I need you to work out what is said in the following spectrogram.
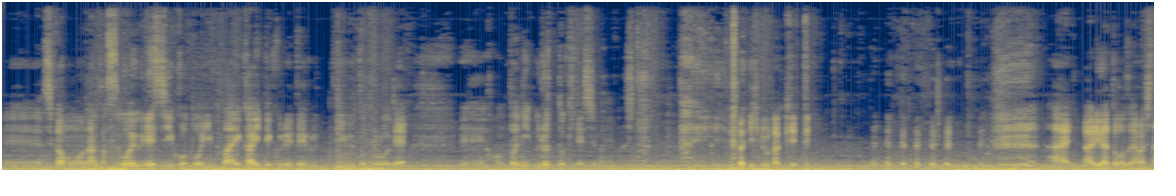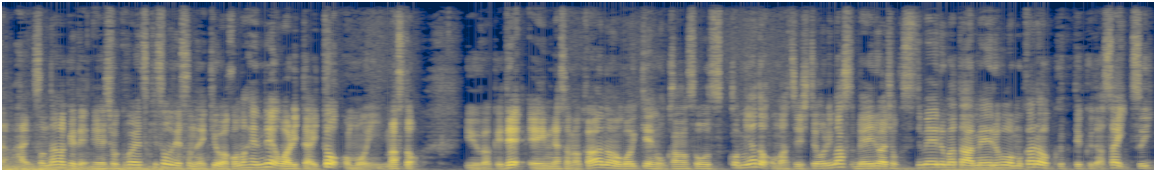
えしかもなんかすごい嬉しいことをいっぱい書いてくれてるっていうところで、当にうるっと来てしまいました。はい、というわけで はい。ありがとうございました。はい。そんなわけで、えー、職場へ着きそうですので、今日はこの辺で終わりたいと思います。というわけで、えー、皆様からのご意見、ご感想、ツッコミなどお待ちしております。メールは直接メールまたはメールフォームから送ってください。ツイッ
